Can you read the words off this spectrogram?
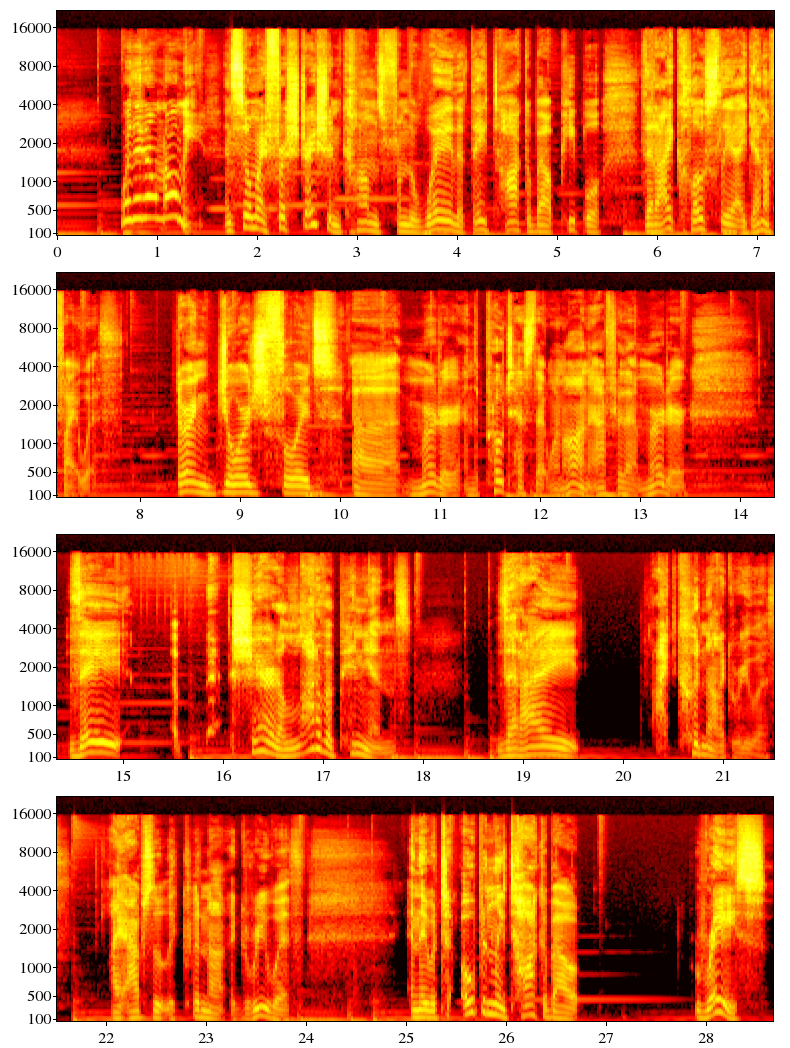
where they don't know me. And so my frustration comes from the way that they talk about people that I closely identify with during George Floyd's uh, murder and the protests that went on after that murder, they uh, shared a lot of opinions that I I could not agree with. I absolutely could not agree with. And they would t- openly talk about race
